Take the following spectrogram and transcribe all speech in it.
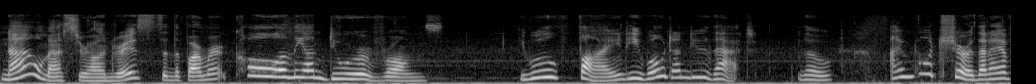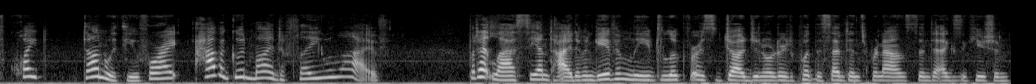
Now, Master Andres, said the farmer, call on the undoer of wrongs. You will find he won't undo that, though I am not sure that I have quite done with you, for I have a good mind to flay you alive. But at last he untied him and gave him leave to look for his judge in order to put the sentence pronounced into execution.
